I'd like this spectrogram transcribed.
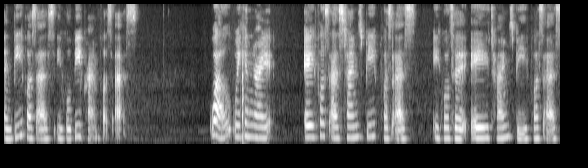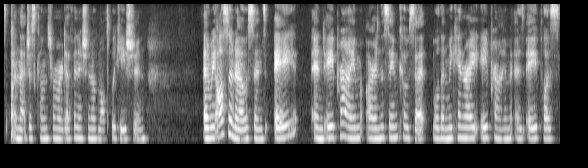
and b plus s equal b prime plus s. Well, we can write a plus s times b plus s equal to a times b plus s, and that just comes from our definition of multiplication. And we also know since a and a prime are in the same coset, well then we can write a prime as a plus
